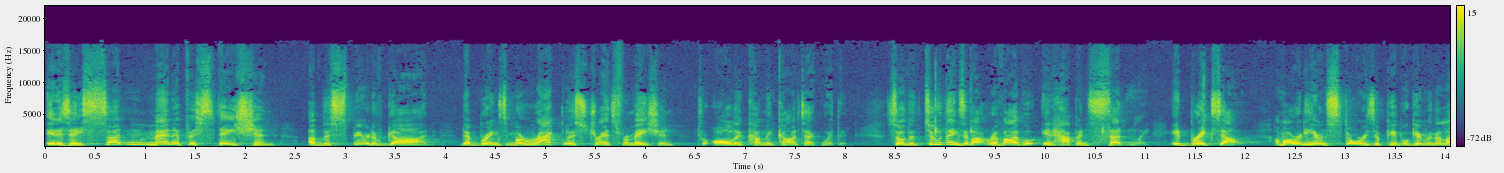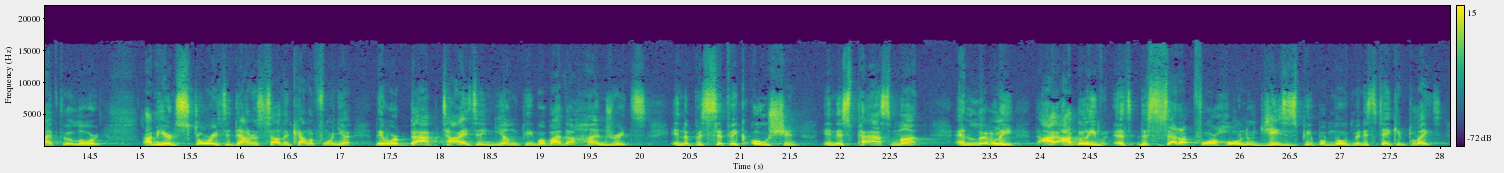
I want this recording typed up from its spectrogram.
it is a sudden manifestation of the Spirit of God that brings miraculous transformation to all that come in contact with it. So, the two things about revival, it happens suddenly, it breaks out. I'm already hearing stories of people giving their life to the Lord. I'm hearing stories that down in Southern California, they were baptizing young people by the hundreds in the Pacific Ocean in this past month. And literally, I, I believe the setup for a whole new Jesus People movement is taking place.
